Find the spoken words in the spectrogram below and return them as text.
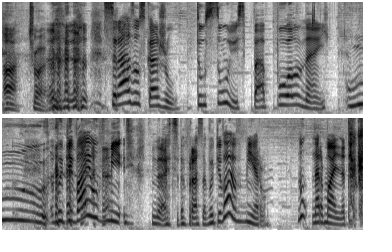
А, чё? сразу скажу, тусуюсь по полной. Выпиваю в меру. Нравится эта фраза. Выпиваю в меру. Ну, нормально так.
